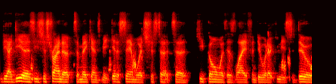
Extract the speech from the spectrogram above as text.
the idea is he's just trying to to make ends meet, get a sandwich, just to to keep going with his life and do what he needs to do.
